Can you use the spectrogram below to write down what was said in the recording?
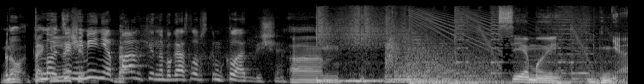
Но, так Но тем иначе... не менее, да. панки на Богословском кладбище. А... Темы дня.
